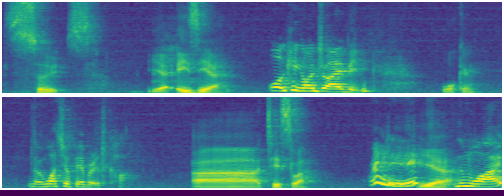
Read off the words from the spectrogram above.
Suits. Yeah, easier. Walking or driving? Walking. Then what's your favorite car? Uh, Tesla. Really? Yeah. Then why?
